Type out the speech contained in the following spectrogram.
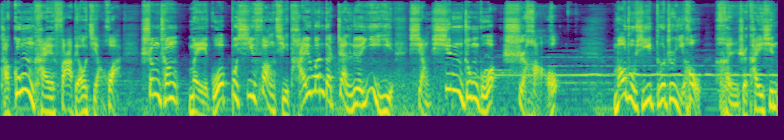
他公开发表讲话，声称美国不惜放弃台湾的战略意义，向新中国示好。毛主席得知以后很是开心，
